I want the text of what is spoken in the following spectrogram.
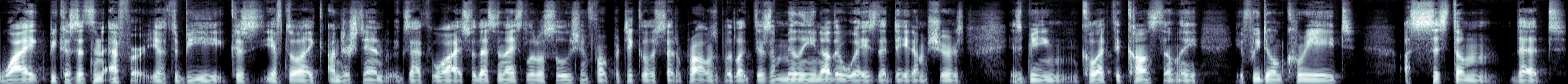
Why because that's an effort. You have to be because you have to like understand exactly why. So that's a nice little solution for a particular set of problems but like there's a million other ways that data i'm sure is, is being collected constantly. If we don't create a system that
